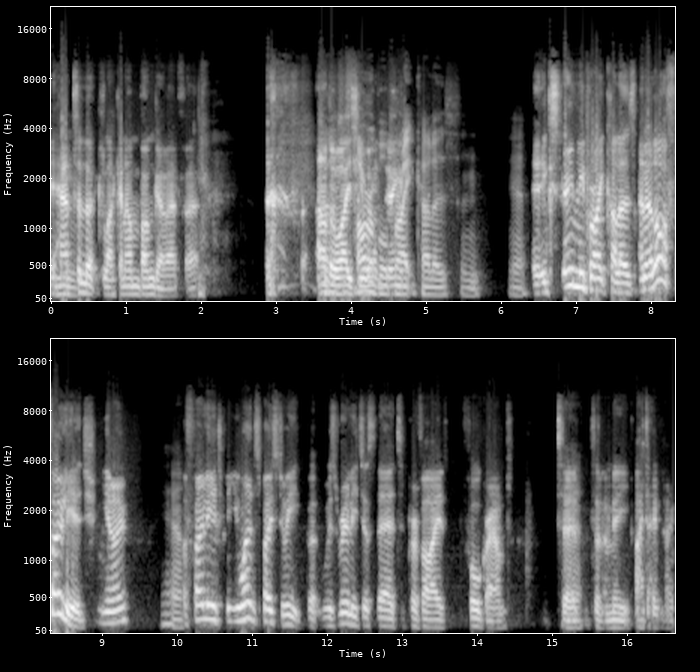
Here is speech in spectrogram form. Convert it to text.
It had Mm. to look like an Umbongo advert. Otherwise, horrible doing bright colours and yeah, extremely bright colors and a lot of foliage. You know, yeah. a foliage that you weren't supposed to eat, but was really just there to provide foreground to Yeah. to the meat. I don't know.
